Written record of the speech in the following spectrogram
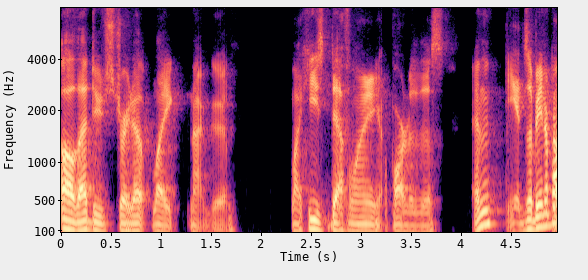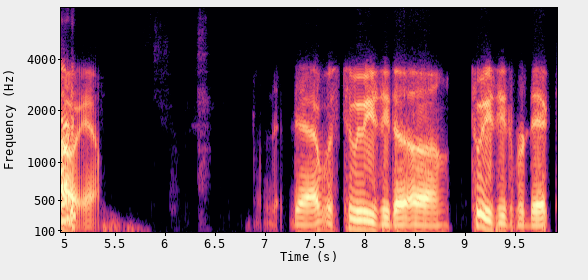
oh, that dude's straight up like not good. Like he's definitely a part of this, and he ends up being a part Oh of it. yeah. Yeah, it was too easy to uh too easy to predict.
